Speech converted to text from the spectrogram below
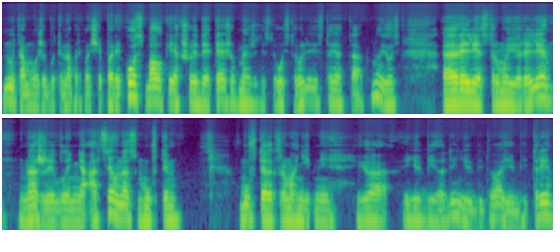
Ну, Там може бути, наприклад, ще перекос балки, якщо йде, теж стоять. Ось тролєві стоять так. Ну і ось Е, реле, струмові реле на живлення. А це у нас муфти. Муфти електромагнітні UB1, UB2, UB3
